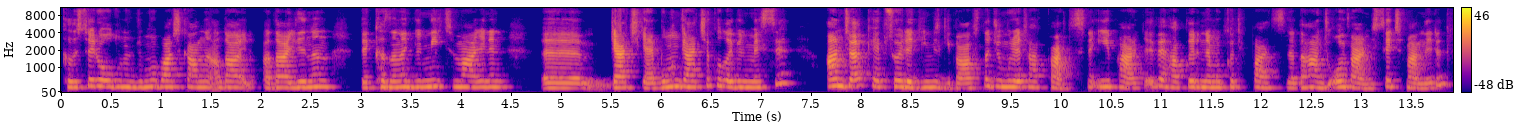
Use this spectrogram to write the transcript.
Kılıçdaroğlu'nun Cumhurbaşkanlığı aday, adaylığının ve kazanabilme ihtimalinin e, gerçek yani bunun gerçek olabilmesi ancak hep söylediğimiz gibi aslında Cumhuriyet Halk Partisi'ne, İyi Parti ve Halkların Demokratik Partisi'ne daha önce oy vermiş seçmenlerin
